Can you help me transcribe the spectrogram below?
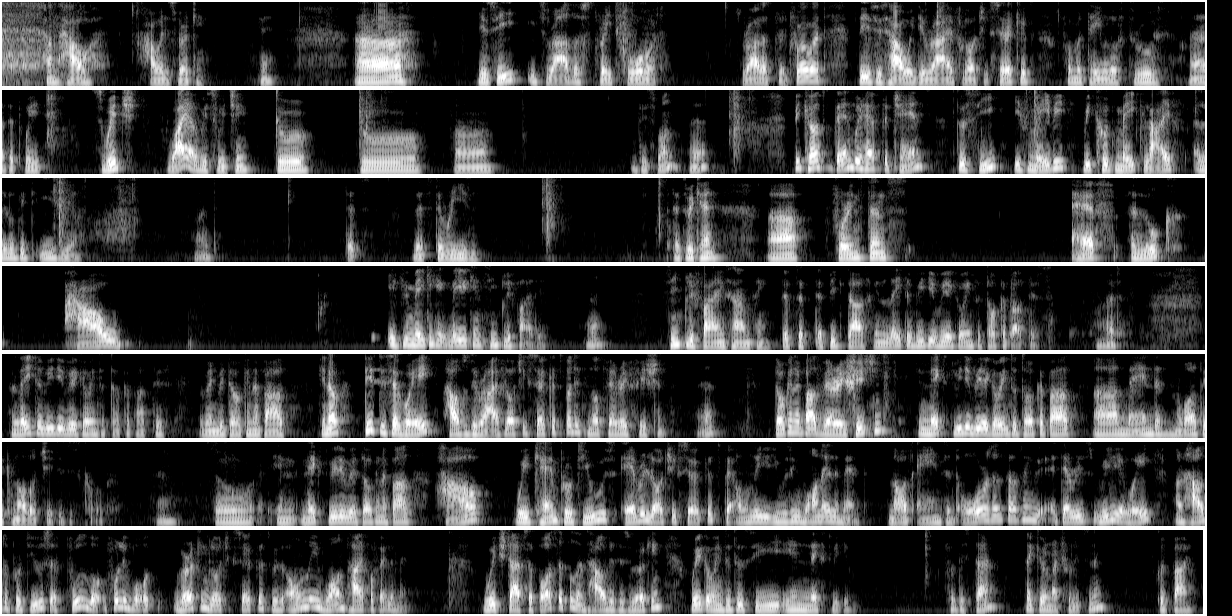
on how how it is working. Okay, uh, you see, it's rather straightforward. It's rather straightforward. This is how we derive logic circuits from a table of truth. Uh, that we switch. Why are we switching to to uh, this one? Yeah? Because then we have the chance to see if maybe we could make life a little bit easier. Right? That's that's the reason. that we can, uh, for instance, have a look how if we make it, maybe can simplify this. Yeah? Simplifying something, that's a, a big task. In a later video, we are going to talk about this. Right? A later video, we're going to talk about this when we're talking about, you know, this is a way how to derive logic circuits, but it's not very efficient. Yeah? Talking about very efficient, in next video we are going to talk about uh, NAND and NOR technology, this is called. Yeah? So in next video we're talking about how we can produce every logic circuits by only using one element, not ands and ors or something. There is really a way on how to produce a full, fully working logic circuits with only one type of element. Which types are possible and how this is working, we're going to see in next video. For this time, thank you very much for listening. Goodbye.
